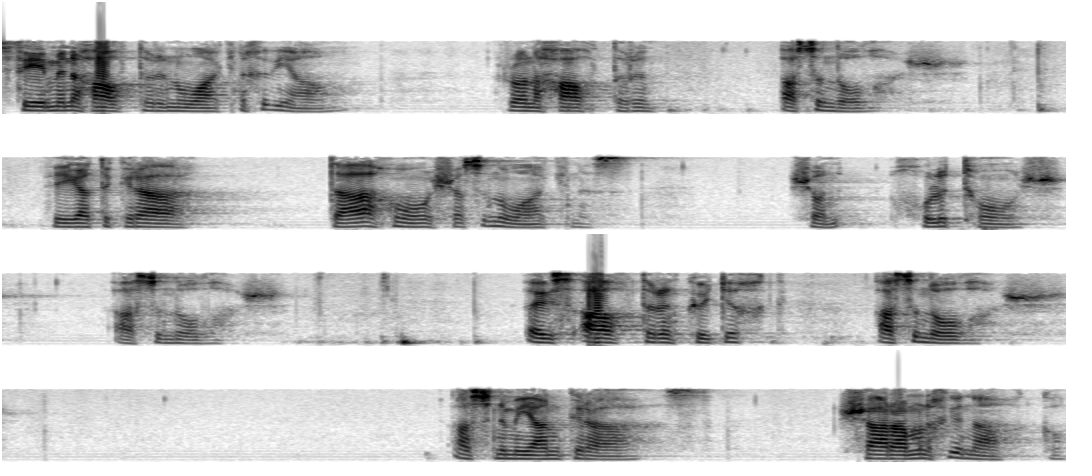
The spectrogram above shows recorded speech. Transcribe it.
Sfeim yn y hawtar yn oagnach ydi iawn. Ro'n y hawtar yn as yn olar. Fe gat y gra da hwns as yn oagnas. Sion chwlwyd as yn olar. Eus altar yn cwydych as yn olar. as na mi an gras. Siar am ych yn ago.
